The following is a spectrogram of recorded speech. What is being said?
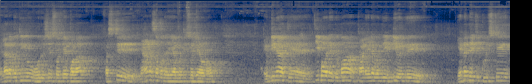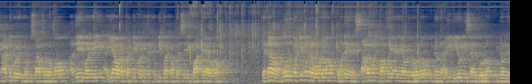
எல்லாரை பற்றியும் ஒரு விஷயம் சொல்லிட்டே போகலாம் ஃபஸ்ட்டு ஞான சம்பந்த ஐயா பற்றி சொல்லி ஆகணும். எப்படின்னா தீபாவளி இருக்குமா காலையில் வந்து எப்படி வந்து எண்ணெய் தேய்ச்சி குளிச்சுட்டு நாட்டுக்கோழி குழம்பு சாப்பிட்றோமோ அதே மாதிரி ஐயாவோட பட்டிமன்றத்தை கண்டிப்பாக கம்பல்சரி பார்த்தே ஆகணும். ஏன்னா மூணு பட்டிமன்றம் ஓடும். ஒன்று சாலமன் பாப்பையா ஐயாவோட ஓடும். இன்னொன்று ஐ லியோனி சார் ஓடும். இன்னொன்று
